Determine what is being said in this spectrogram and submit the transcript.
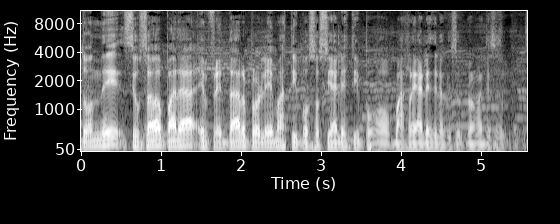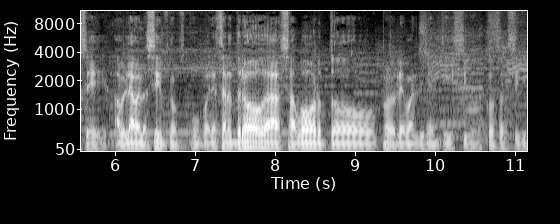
donde se usaba para enfrentar problemas tipo sociales, tipo más reales de los que normalmente se, se hablaba en los sitcoms, como podría ser drogas, aborto, problemas alimenticios, cosas así.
